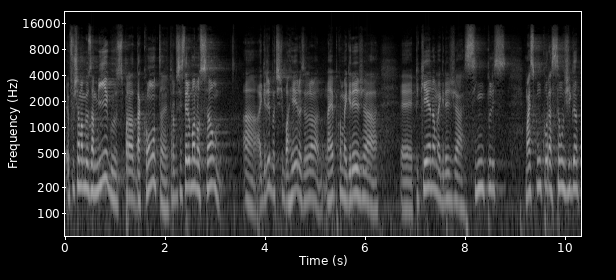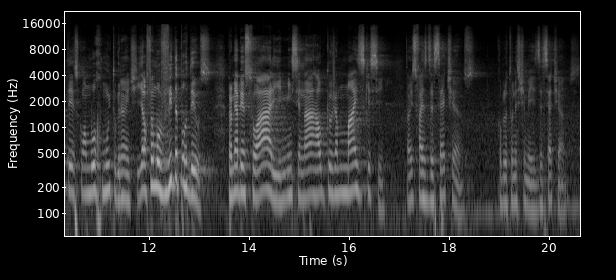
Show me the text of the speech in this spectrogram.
eu fui chamar meus amigos para dar conta, para vocês terem uma noção, a, Igreja Batista de Barreiros, ela, na época, uma igreja é, pequena, uma igreja simples, mas com um coração gigantesco, um amor muito grande. E ela foi movida por Deus para me abençoar e me ensinar algo que eu jamais esqueci. Então, isso faz 17 anos, completou neste mês, 17 anos.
